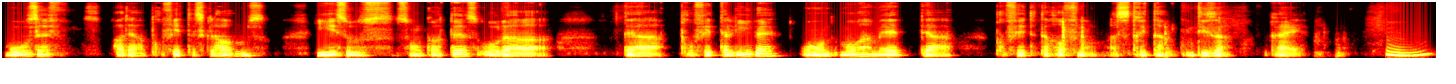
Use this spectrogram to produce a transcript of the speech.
Mose war der Prophet des Glaubens, Jesus Sohn Gottes oder der Prophet der Liebe und Mohammed der Prophet der Hoffnung als dritter in dieser Reihe. Mhm.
